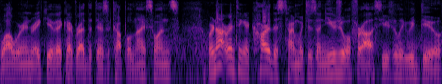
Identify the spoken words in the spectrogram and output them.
while we're in Reykjavik. I've read that there's a couple nice ones. We're not renting a car this time, which is unusual for us. Usually we do,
